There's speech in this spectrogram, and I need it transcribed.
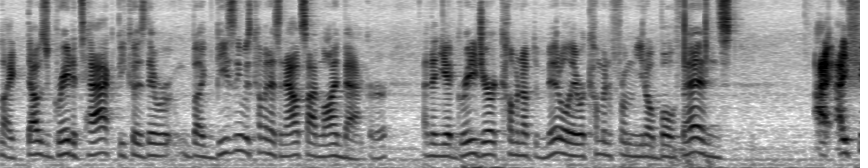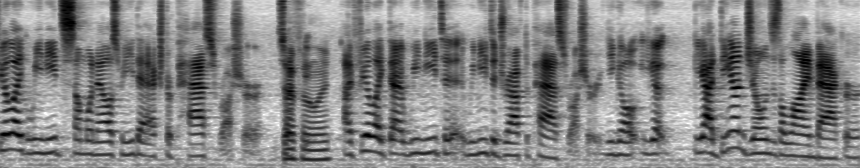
like that was a great attack because they were like Beasley was coming as an outside linebacker, and then you had Grady Jarrett coming up the middle. They were coming from you know both ends. I, I feel like we need someone else. We need that extra pass rusher. So I fe- Definitely. I feel like that we need to we need to draft a pass rusher. You go you got you got Deion Jones as a linebacker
